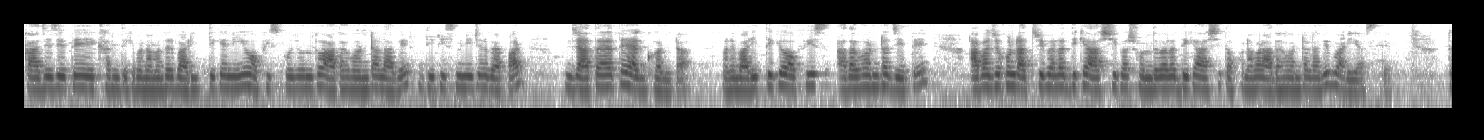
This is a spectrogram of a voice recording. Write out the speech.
কাজে যেতে এখান থেকে মানে আমাদের বাড়ির থেকে নিয়ে অফিস পর্যন্ত আধা ঘণ্টা লাগে। তিরিশ মিনিটের ব্যাপার। যাতায়াতে এক ঘণ্টা। মানে বাড়ির থেকে অফিস আধা ঘণ্টা যেতে। আবার যখন রাত্রিবেলার দিকে আসি বা সন্ধ্যেবেলার দিকে আসি, তখন আবার আধা ঘণ্টা লাগে বাড়ি আসতে। তো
